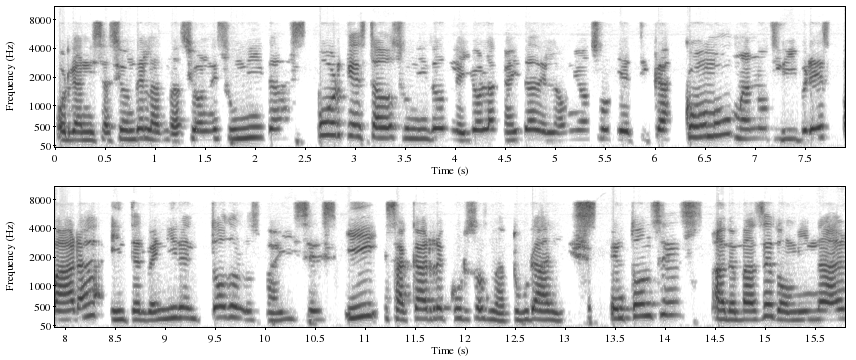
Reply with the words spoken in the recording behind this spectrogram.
Organización de las Naciones Unidas, porque Estados Unidos leyó la caída de la Unión Soviética como manos libres para intervenir en todos los países y sacar recursos naturales. Entonces, además de dominar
